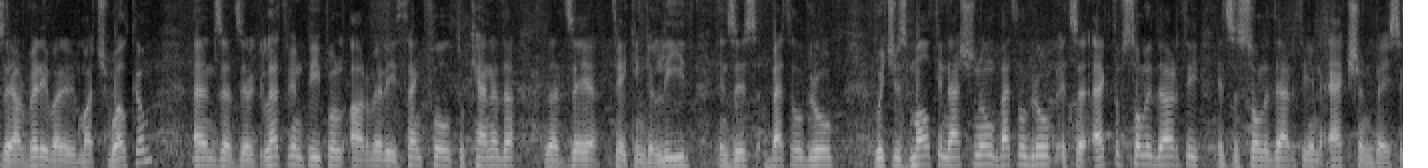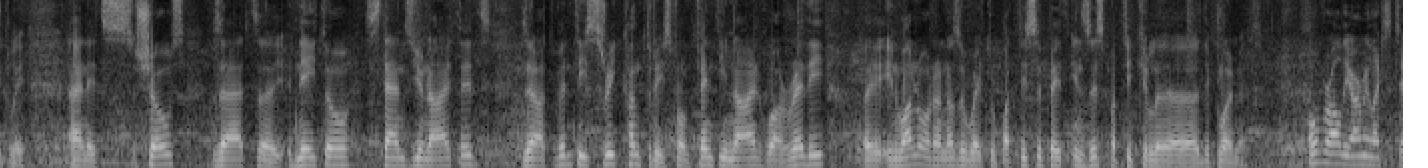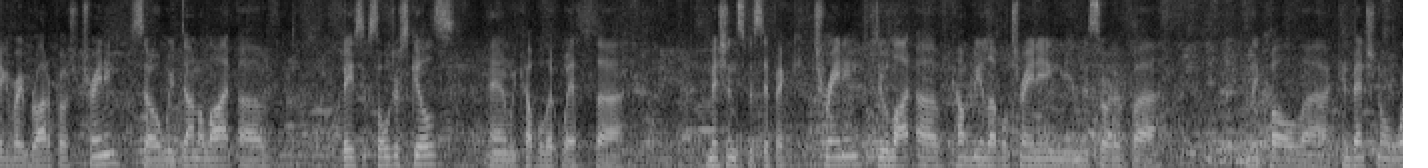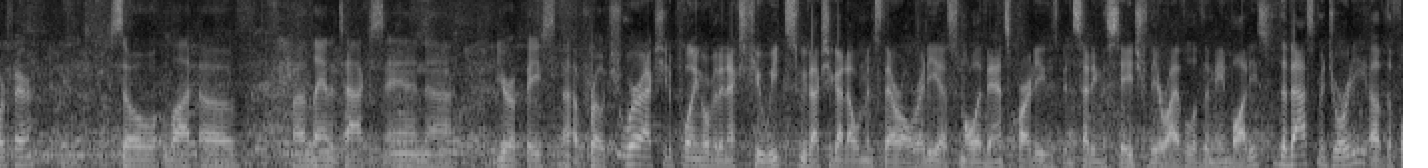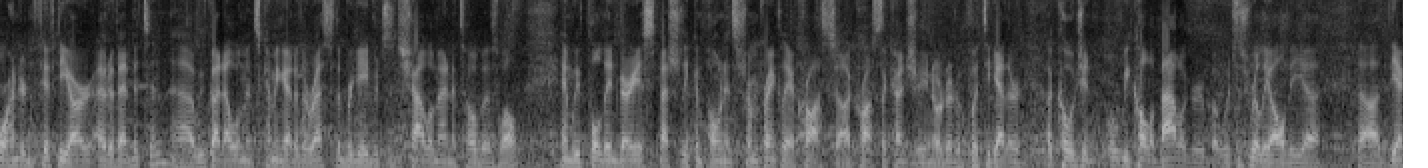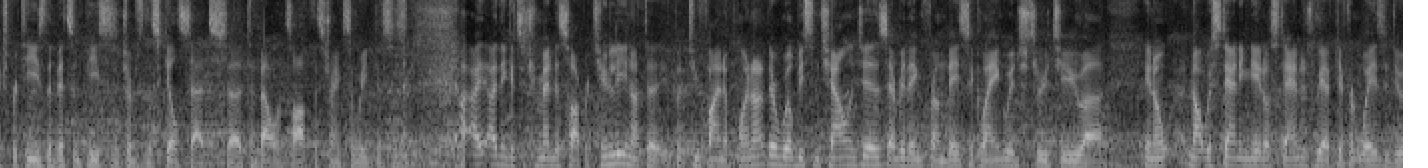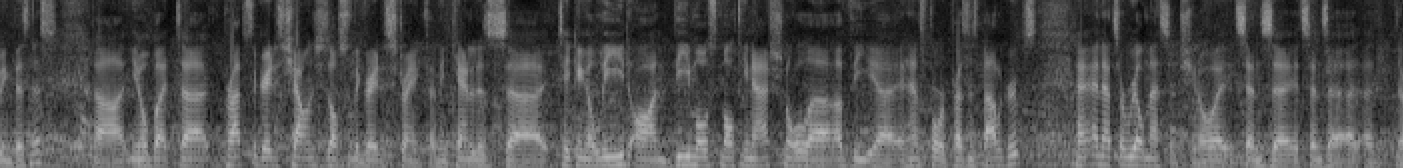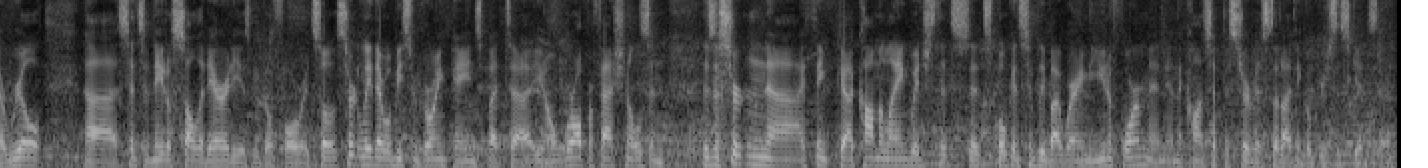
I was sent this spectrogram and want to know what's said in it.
They are very, very much welcome, and that the Latvian people are very thankful to Canada that they are taking a lead in this battle group, which is multinational battle group. It's an act of solidarity. It's a solidarity in action, basically, and it shows that uh, NATO stands united. There are 23 countries from 29 who are ready uh, in one or another way to participate in this particular uh, deployment. Overall, the Army likes to take a very broad approach to training, so we've done a lot of basic soldier skills and we couple it with uh, mission specific training. Do a lot of company level training in this sort of uh, what they call uh, conventional warfare. So a lot of uh, land attacks and uh, Europe-based uh, approach. We're actually deploying over the next few weeks. We've actually got elements there already, a small advance party who's been setting the stage for the arrival of the main bodies. The vast majority of the 450 are out of Edmonton. Uh, we've got elements coming out of the rest of the brigade, which is in Shilo, Manitoba as well. And we've pulled in various specialty components from, frankly, across, uh, across the country in order to put together a cogent, what we call a battle group, but which is really all the uh, the expertise, the bits and pieces in terms of the skill sets uh, to balance off the strengths and weaknesses. I, I, think it's a tremendous opportunity, not to put too fine a point on it. There will be some challenges, everything from basic language through to, uh, you know, notwithstanding NATO standards, we have different ways of doing business, uh, you know, but uh, perhaps the greatest challenge is also the greatest strength. I think Canada's uh, taking a lead on the most multinational of the enhanced forward presence battle groups, and, and, that's a real message. You know, it sends, it sends a, a, a real sense sense of NATO solidarity as we go forward. So certainly there will be some growing pains, but uh, you know we're all professionals, and there's a certain uh, I think uh, common language that's, that's, spoken simply by wearing the uniform and, and the concept of service that I think will grease the skids there.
